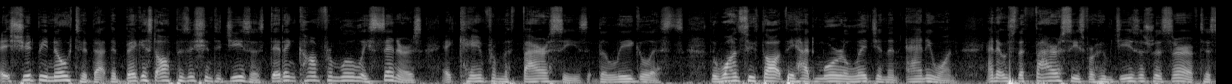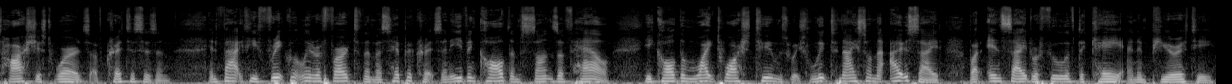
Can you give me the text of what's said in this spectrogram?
It should be noted that the biggest opposition to Jesus didn't come from lowly sinners, it came from the Pharisees, the legalists, the ones who thought they had more religion than anyone, and it was the Pharisees for whom Jesus reserved his harshest words of criticism. In fact, he frequently referred to them as hypocrites and even called them sons of hell. He called them whitewashed tombs which looked nice on the outside, but inside were full of decay and impurity.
